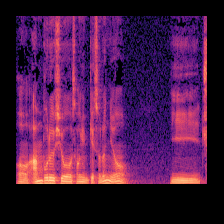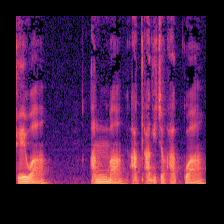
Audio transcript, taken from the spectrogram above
어, 암브르시오 성인께서는요, 이 죄와 악마, 악, 악이죠. 악과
